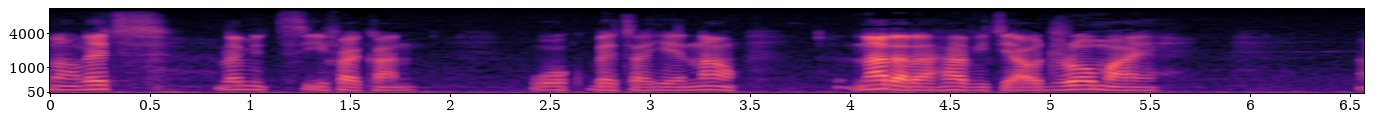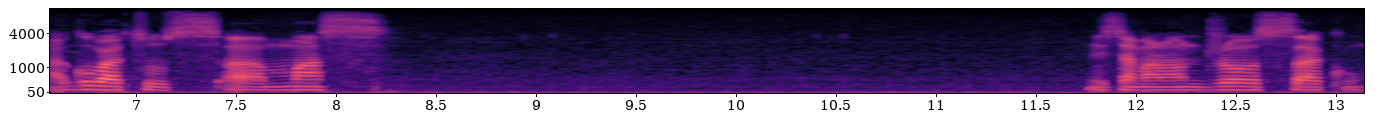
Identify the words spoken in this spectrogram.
Now let's let me see if I can work better here. Now now that I have it here I'll draw my I'll go back to uh, mass. This time around draw circle.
